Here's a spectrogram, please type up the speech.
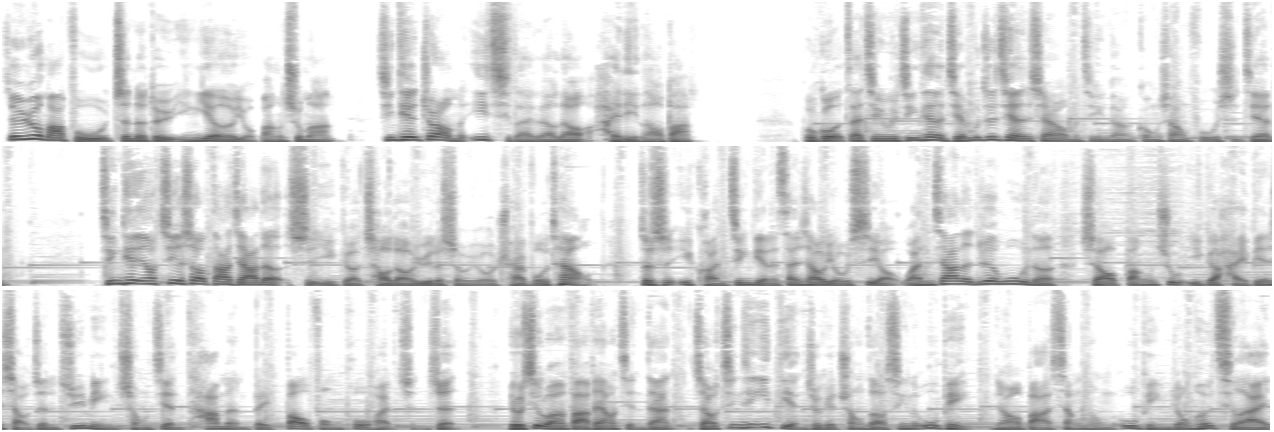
这肉麻服务真的对于营业额有帮助吗？今天就让我们一起来聊聊海底捞吧。不过在进入今天的节目之前，先让我们进一段工商服务时间。今天要介绍大家的是一个超疗愈的手游 Travel Town，这是一款经典的三消游戏哦。玩家的任务呢是要帮助一个海边小镇的居民重建他们被暴风破坏的城镇。游戏玩法非常简单，只要轻轻一点就可以创造新的物品，然后把相同的物品融合起来，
